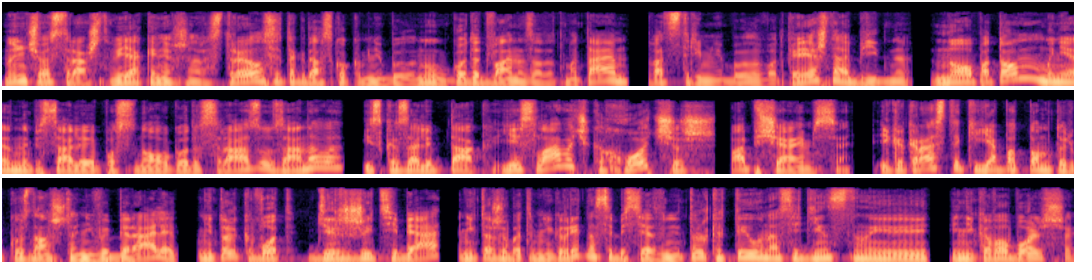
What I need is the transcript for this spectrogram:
но ничего страшного. Я, конечно, расстроился тогда, сколько мне было, ну, года два назад отмотаем, 23 мне было, вот, конечно, обидно. Но потом мне написали после Нового года сразу, заново, и сказали, так, есть лавочка, хочешь, пообщаемся. И как раз-таки я потом только узнал, что они выбирали. Не только вот «держи тебя», никто же об этом не говорит на собеседовании, только ты у нас единственный и никого больше.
